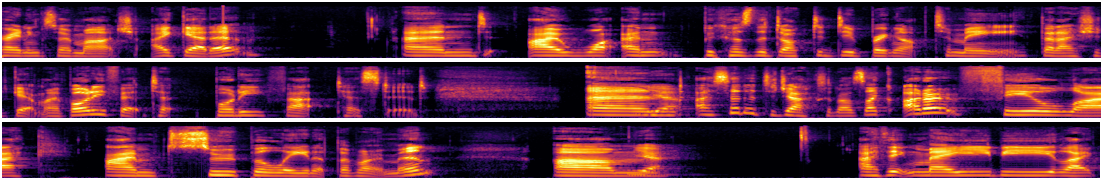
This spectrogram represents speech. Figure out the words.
training so much. I get it and I wa- and because the doctor did bring up to me that I should get my body fat te- body fat tested, and Yeah. I said it to Jackson. I was like, I don't feel like I'm super lean at the moment. Um, yeah I think maybe like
